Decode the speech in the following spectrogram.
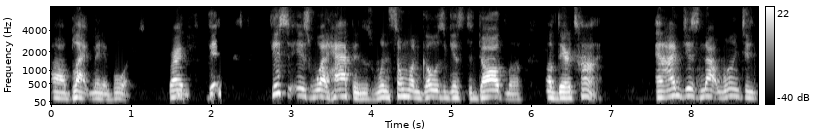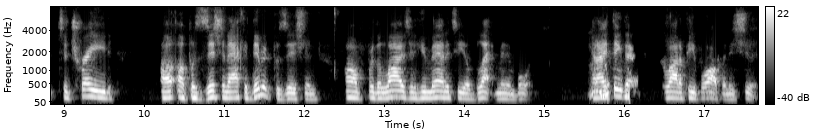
uh, black men and boys. Right. Mm-hmm. This this is what happens when someone goes against the dogma of their time. And I'm just not willing to to trade a, a position, academic position, um, for the lives and humanity of black men and boys. And I mm-hmm. think that a lot of people off, and it should.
